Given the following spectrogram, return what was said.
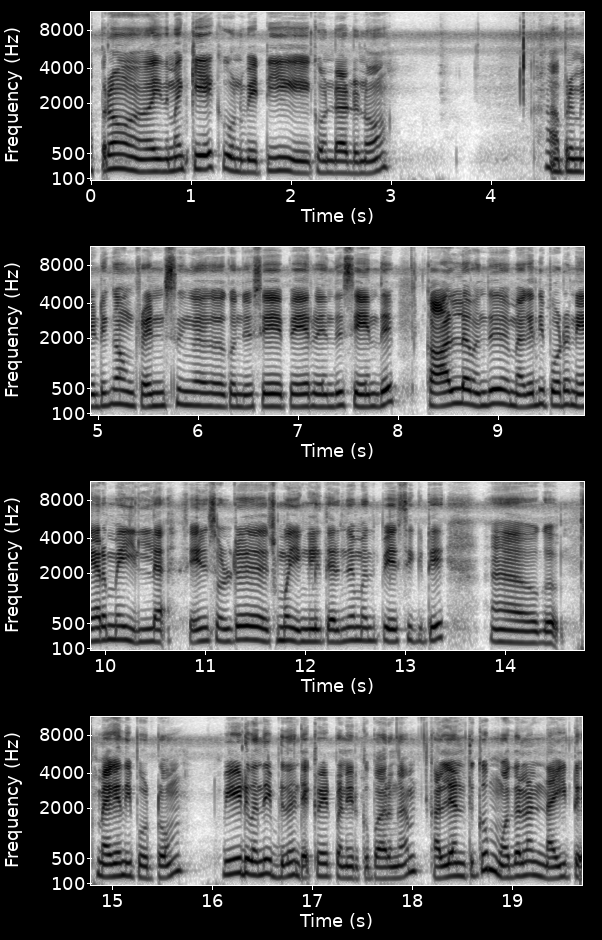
அப்புறம் இந்த மாதிரி கேக்கு ஒன்று வெட்டி கொண்டாடினோம் அப்புறமேட்டுக்கு அவங்க ஃப்ரெண்ட்ஸுங்க கொஞ்சம் சே பேர் வந்து சேர்ந்து காலில் வந்து மெகதி போட நேரமே இல்லை. சரின்னு சொல்லிட்டு சும்மா எங்களுக்கு தெரிஞ்ச மாதிரி பேசிக்கிட்டு மெகந்தி போட்டோம். வீடு வந்து இப்படி தான் டெக்கரேட் பண்ணியிருக்கு பாருங்கள் கல்யாணத்துக்கு முதல்ல நைட்டு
